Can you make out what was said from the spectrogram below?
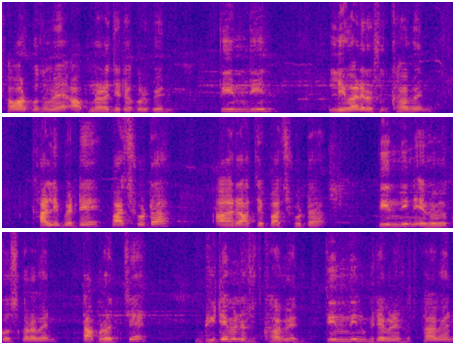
সবার প্রথমে আপনারা যেটা করবেন, তিন দিন লিভারের ওষুধ খাবেন, খালি পেটে পাঁচ ফোঁটা আর রাতে পাঁচ ফোঁটা। তিন দিন এভাবে কোর্স করাবেন, তারপর হচ্ছে ভিটামিন ওষুধ খাবেন, তিন দিন ভিটামিন ওষুধ খাবেন,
